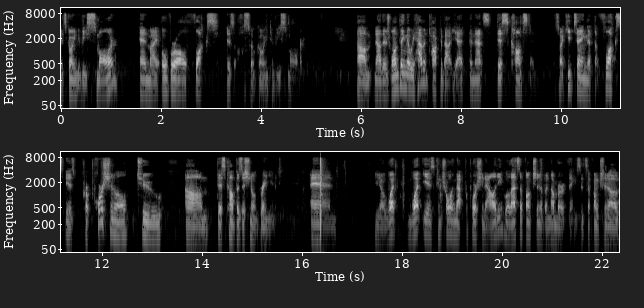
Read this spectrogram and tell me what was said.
It's going to be smaller and my overall flux is also going to be smaller. Um, now there's one thing that we haven't talked about yet, and that's this constant. So I keep saying that the flux is proportional to um, this compositional gradient. And you know what what is controlling that proportionality? Well, that's a function of a number of things. It's a function of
